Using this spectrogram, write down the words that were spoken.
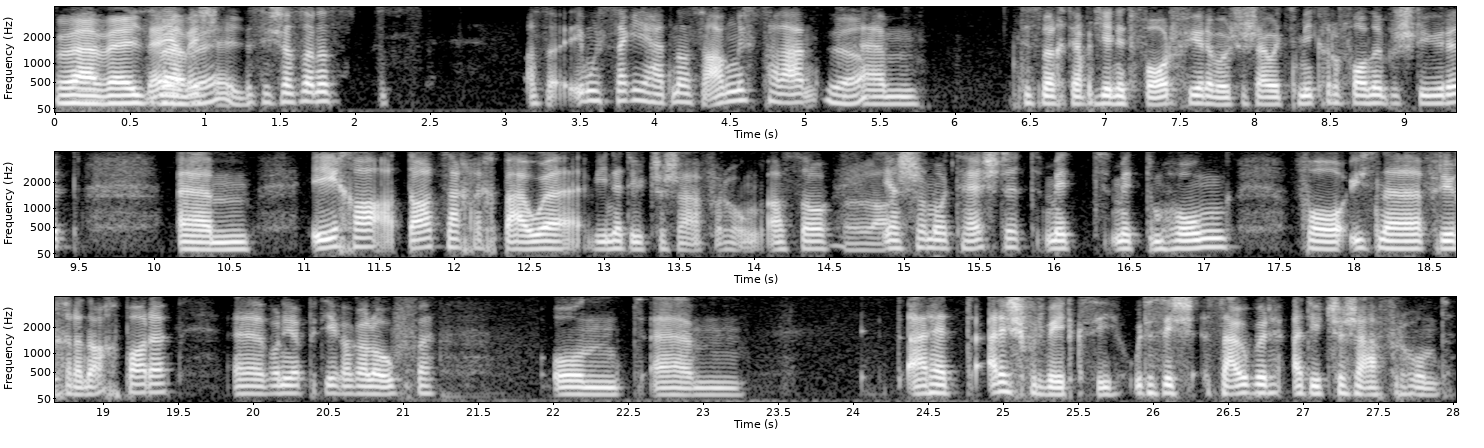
wer weiß, Nein, wer weiß. Das ist ja so ein... Das, also ich muss sagen, ich habe noch ein anderes Talent. Ja. Ähm, das möchte ich aber hier nicht vorführen, weil sonst auch das Mikrofon übersteuert. Ähm, ich kann tatsächlich bauen wie ein deutscher Schäferhund. Also, ja. ich habe schon mal getestet mit, mit dem Hund von unseren früheren Nachbarn, äh, wo ich etwa die laufen Und ähm, er, hat, er ist verwirrt gewesen. Und das ist selber ein deutscher Schäferhund.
